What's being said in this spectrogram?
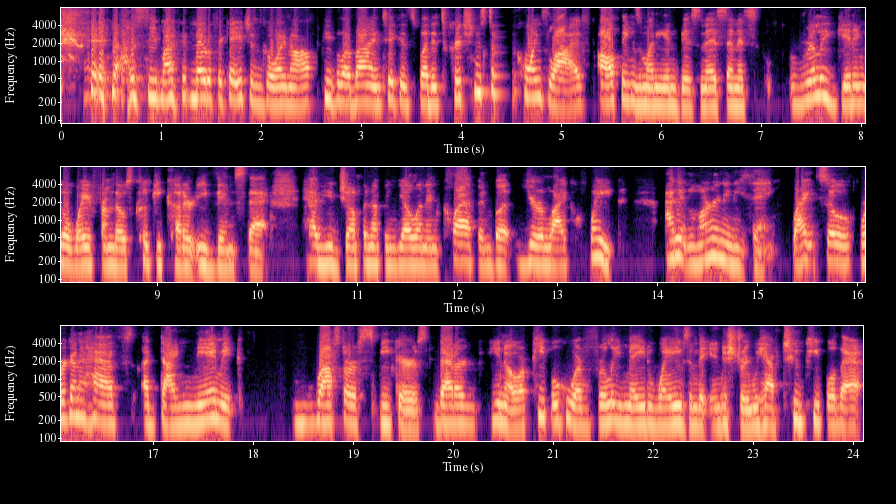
and I see my notifications going off. People are buying tickets, but it's Christians to Coins Live, all things money and business, and it's really getting away from those cookie cutter events that have you jumping up and yelling and clapping, but you're like, wait, I didn't learn anything, right? So we're going to have a dynamic roster of speakers that are you know are people who have really made waves in the industry we have two people that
